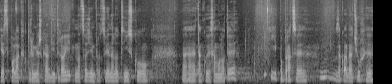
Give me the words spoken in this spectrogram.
Jest Polak, który mieszka w Detroit, na co dzień pracuje na lotnisku, tankuje samoloty i po pracy zakłada ciuchy,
